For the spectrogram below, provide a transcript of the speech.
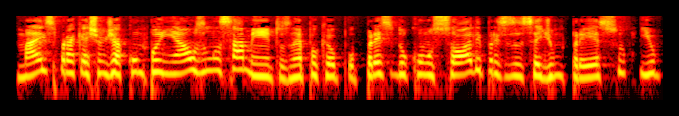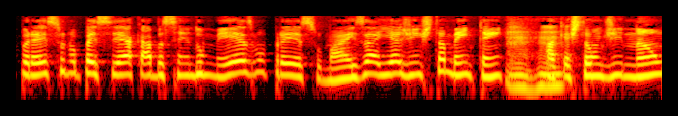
mais para questão de acompanhar os lançamentos, né? Porque o preço do console precisa ser de um preço e o preço no PC acaba sendo o mesmo preço. Mas aí a gente também tem uhum. a questão de não,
